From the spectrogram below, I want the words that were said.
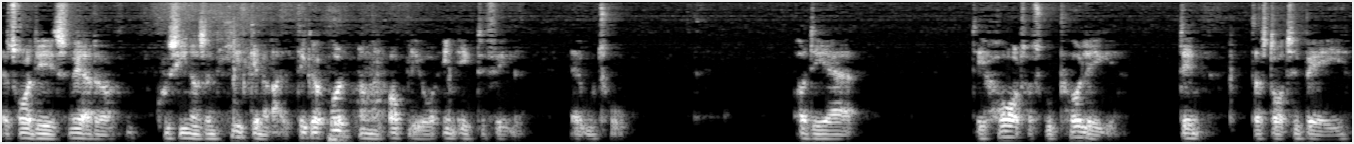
Jeg tror, det er svært at kusiner sådan helt generelt. Det gør ondt, når man oplever en ægtefælde af utro. Og det er, det er hårdt at skulle pålægge den, der står tilbage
